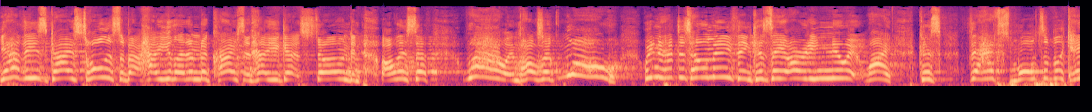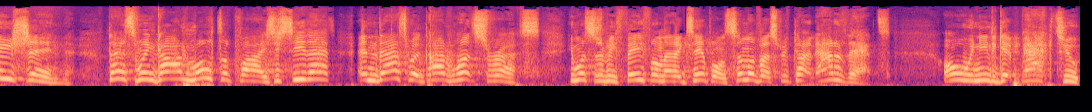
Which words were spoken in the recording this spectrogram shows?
Yeah, these guys told us about how you led them to Christ and how you got stoned and all this stuff. Wow. And Paul's like, whoa, we didn't have to tell them anything because they already knew it. Why? Because that's multiplication. That's when God multiplies. You see that? And that's what God wants for us. He wants us to be faithful in that example. And some of us, we've gotten out of that. Oh, we need to get back to,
